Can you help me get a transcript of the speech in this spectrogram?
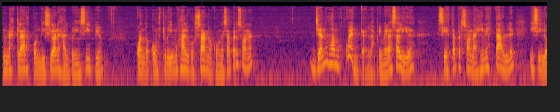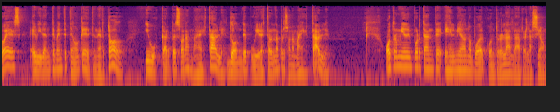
unas claras condiciones al principio, cuando construimos algo sano con esa persona, ya nos damos cuenta en las primeras salidas si esta persona es inestable y si lo es, evidentemente tengo que detener todo y buscar personas más estables, donde pudiera estar una persona más estable. Otro miedo importante es el miedo a no poder controlar la relación.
